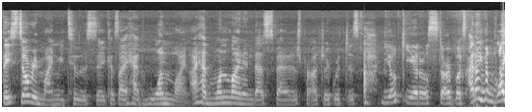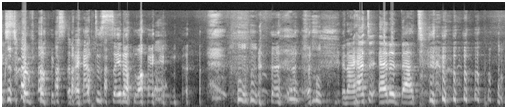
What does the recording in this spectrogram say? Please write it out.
they still remind me to this day because I had one line. I had one line in that Spanish project, which is ah, "Yo quiero Starbucks." I don't even like Starbucks, and I had to say that line, and I had to edit that too.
